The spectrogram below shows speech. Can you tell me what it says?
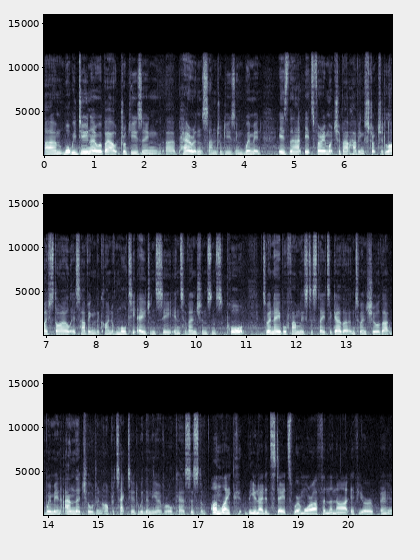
Um, what we do know about drug using uh, parents and drug using women is that it's very much about having structured lifestyle, it's having the kind of multi-agency interventions and support to enable families to stay together and to ensure that women and their children are protected within the overall care system. Unlike the United States, where more often than not, if you're uh,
